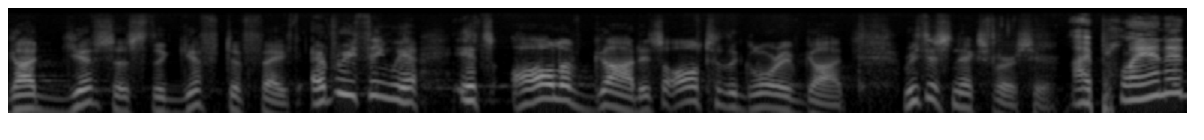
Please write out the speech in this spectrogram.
God gives us the gift of faith. Everything we have, it's all of God. It's all to the glory of God. Read this next verse here. I planted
